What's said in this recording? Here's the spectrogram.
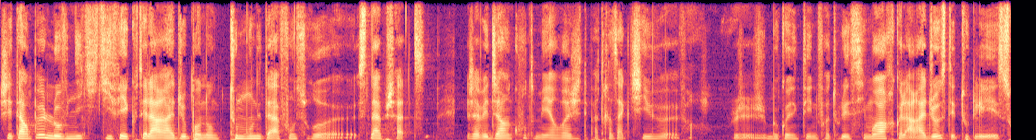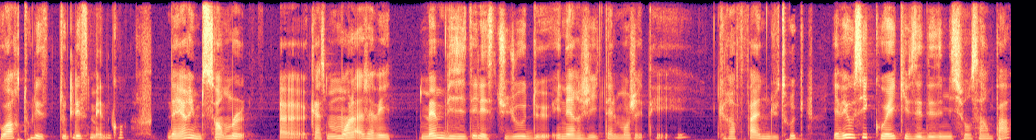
J'étais un peu l'ovni qui kiffait écouter la radio pendant que tout le monde était à fond sur euh, Snapchat. J'avais déjà un compte, mais en vrai, j'étais pas très active. euh, Enfin, je, me connectais une fois tous les six mois, alors que la radio, c'était tous les soirs, les, toutes les semaines, quoi. D'ailleurs, il me semble euh, qu'à ce moment-là, j'avais même visité les studios de Énergie, tellement j'étais grave fan du truc. Il y avait aussi Koei qui faisait des émissions sympas.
